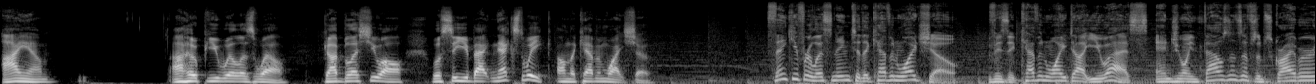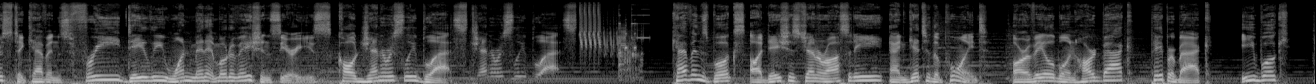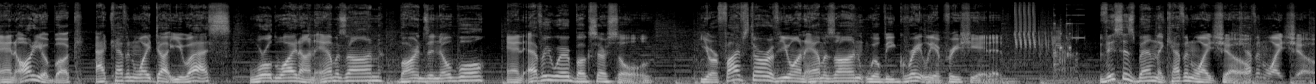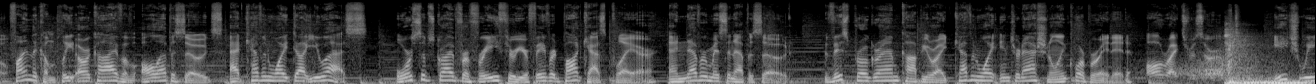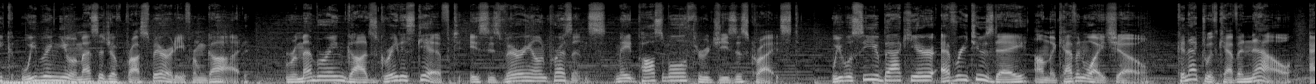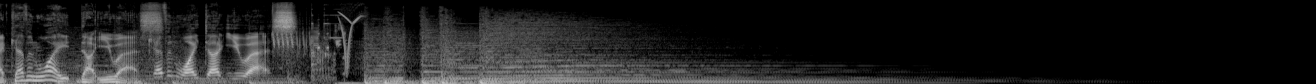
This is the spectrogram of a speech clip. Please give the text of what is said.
I am. I hope you will as well. God bless you all. We'll see you back next week on The Kevin White Show. Thank you for listening to The Kevin White Show. Visit kevinwhite.us and join thousands of subscribers to Kevin's free daily one minute motivation series called Generously Blessed. Generously Blessed. Kevin's books, Audacious Generosity and Get to the Point, are available in hardback, paperback, ebook, and audiobook at kevinwhite.us, worldwide on Amazon, Barnes & Noble, and everywhere books are sold. Your five-star review on Amazon will be greatly appreciated. This has been The Kevin White Show. Kevin White Show. Find the complete archive of all episodes at kevinwhite.us or subscribe for free through your favorite podcast player and never miss an episode. This program copyright Kevin White International Incorporated. All rights reserved. Each week, we bring you a message of prosperity from God. Remembering God's greatest gift is his very own presence, made possible through Jesus Christ. We will see you back here every Tuesday on The Kevin White Show. Connect with Kevin now at kevinwhite.us. kevinwhite.us.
